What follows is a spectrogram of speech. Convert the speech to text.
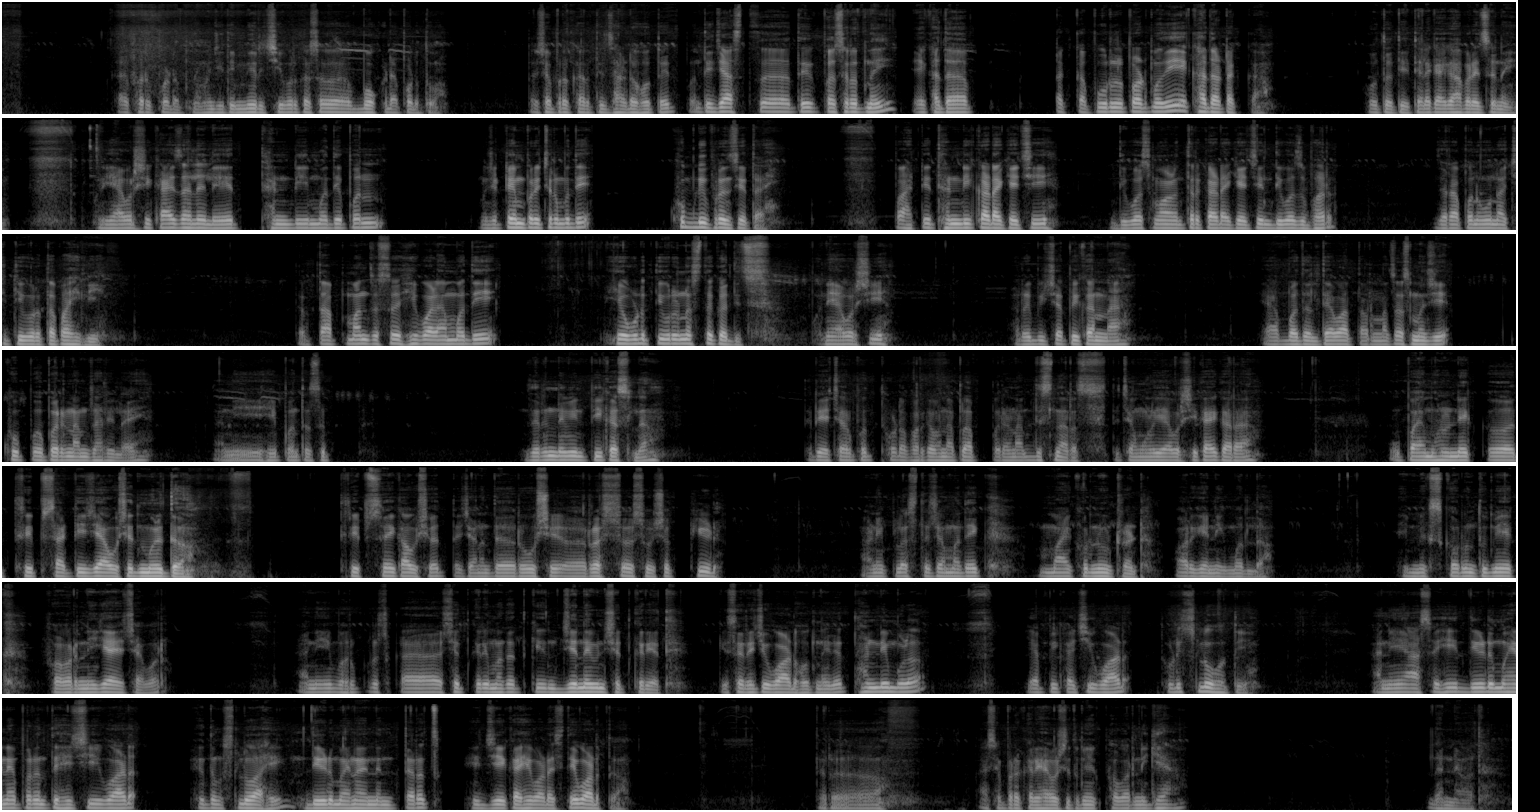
काय फरक पडत नाही. म्हणजे ते मिरचीवर कसं बोकड्या पडतो. तशा प्रकारे ते झाडं होत आहेत. पण ते जास्त ते पसरत नाही. एखादा टक्का पूर्ण प्लॉटमध्ये एखादा टक्का होतं ते. त्याला काय घाबरायचं नाही. पण यावर्षी काय झालेलं आहे थंडीमध्ये पण म्हणजे टेम्परेचरमध्ये खूप डिफरन्स येत आहे. पहाटे थंडी कडाक्याची दिवस माळनंतर कडाक्याची आणि दिवसभर जर आपण उन्हाची तीव्रता पाहिली तर तापमान जसं हिवाळ्यामध्ये एवढं तीव्र नसतं कधीच. पण यावर्षी रबीच्या पिकांना या बदलत्या वातावरणाचाच म्हणजे खूप परिणाम झालेला आहे. आणि हे पण तसं जरी नवीन पीक असलं तर याच्यावर पण थोडाफार का आपला परिणाम दिसणारच. त्याच्यामुळे यावर्षी काय करा उपाय म्हणून एक थ्रिप्ससाठी जे औषध मिळतं थ्रिप्सचं एक औषध त्याच्यानंतर रोश रस शोषक कीड आणि प्लस त्याच्यामध्ये एक मायक्रोन्यूट्रंट ऑर्गॅनिकमधलं हे मिक्स करून तुम्ही एक फवारणी घ्या याच्यावर. आणि भरपूर का शेतकरी म्हणतात की जे नवीन शेतकरी आहेत की सर याची वाढ होत नाही. तर थंडीमुळं या पिकाची वाढ थोडी स्लो होते. आणि असंही दीड महिन्यापर्यंत ह्याची वाढ एकदम स्लो आहे. दीड महिन्यानंतरच हे जे काही वाढायचं ते वाढतं. तर अशा प्रकारे ह्या वर्षी तुम्ही एक फवारणी घ्या. धन्यवाद.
